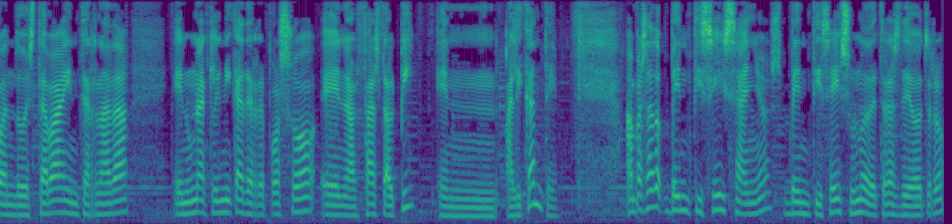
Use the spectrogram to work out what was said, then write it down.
cuando estaba internada en una clínica de reposo en Alfaz d'Alpí, en Alicante. Han pasado 26 años, 26 uno detrás de otro.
